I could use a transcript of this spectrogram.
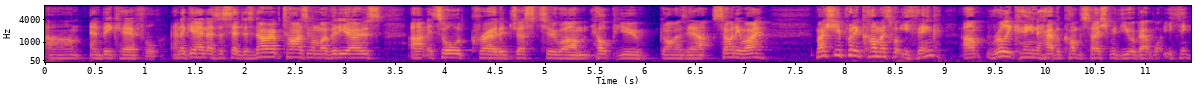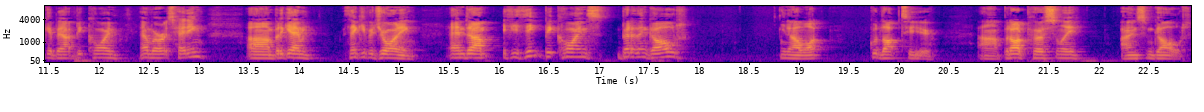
um, and be careful. And again, as I said, there's no advertising on my videos. Uh, it's all created just to um, help you guys out. So anyway, make sure you put in comments what you think. I'm really keen to have a conversation with you about what you think about Bitcoin and where it's heading. Um, but again, thank you for joining. And um, if you think Bitcoin's better than gold, you know what? Good luck to you. Uh, but I'd personally own some gold.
